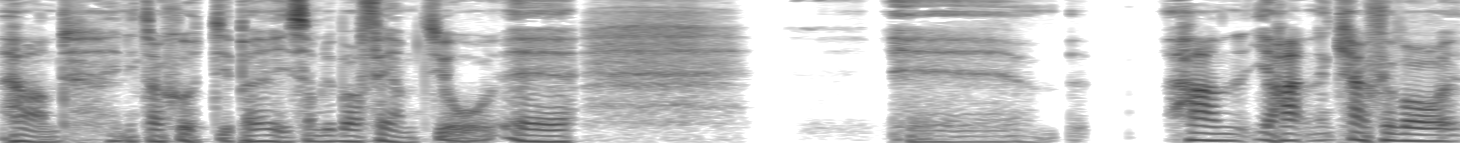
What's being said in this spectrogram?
hand 1970 i Paris, han blev bara 50 år. Eh, eh, han, ja, han kanske var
